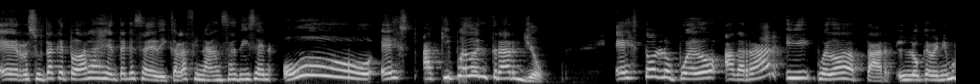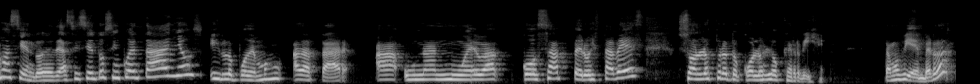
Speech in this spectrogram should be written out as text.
eh, resulta que toda la gente que se dedica a las finanzas dicen, oh, aquí puedo entrar yo. Esto lo puedo agarrar y puedo adaptar lo que venimos haciendo desde hace 150 años y lo podemos adaptar a una nueva cosa, pero esta vez son los protocolos lo que rigen. ¿Estamos bien, verdad?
